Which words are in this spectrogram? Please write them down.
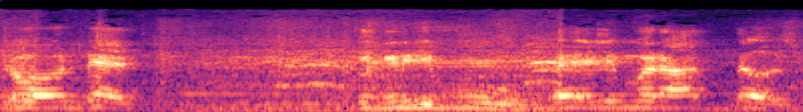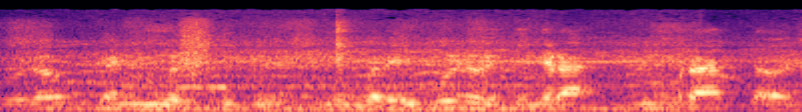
Sodet tiga ribu, eh lima ratus. Sudah bukan lima, lima ribu tu, tiga lima ratus.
